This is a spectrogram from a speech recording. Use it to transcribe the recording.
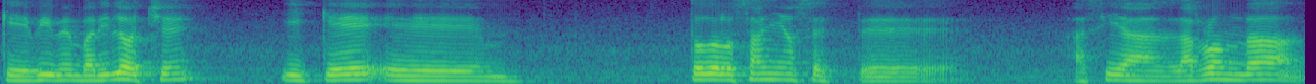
que vive en Bariloche y que eh, todos los años este, hacían la ronda,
